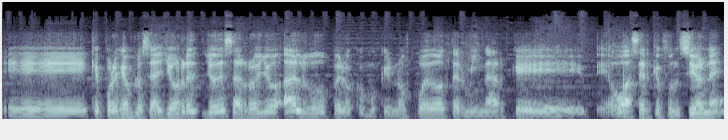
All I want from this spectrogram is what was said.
Eh, que por ejemplo, o sea, yo, yo desarrollo algo, pero como que no puedo terminar que o hacer que funcione.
